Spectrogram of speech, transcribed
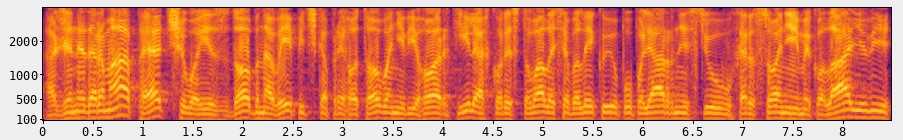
Адже недарма печиво і здобна випічка, приготовані в його артілях, користувалися великою популярністю в Херсоні і Миколаєві,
